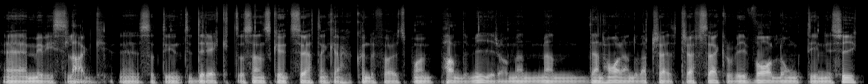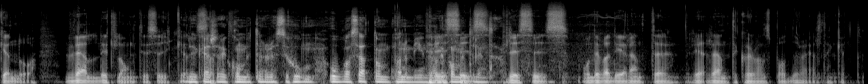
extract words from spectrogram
eh, med viss lagg. Så det är inte direkt. Och sen ska jag inte säga att den kanske kunde förutspå en pandemi då, men, men den har ändå varit träffsäker och vi var långt in i cykeln då. Väldigt långt i cykeln. Det kanske hade kommit en recession oavsett om pandemin precis, hade kommit eller inte. Precis, och det var det ränte, räntekurvan spådde då helt enkelt.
